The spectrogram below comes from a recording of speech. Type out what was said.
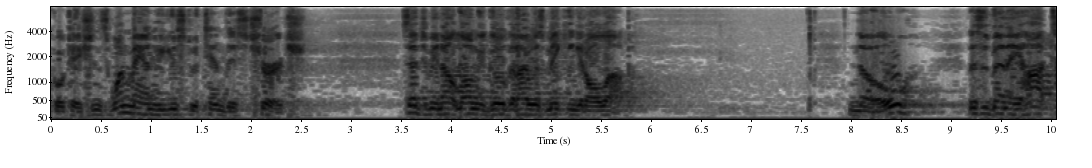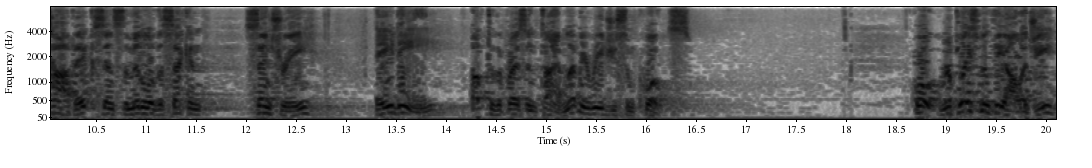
quotations. One man who used to attend this church said to me not long ago that I was making it all up. No, this has been a hot topic since the middle of the second century AD up to the present time. Let me read you some quotes. Quote, replacement theology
